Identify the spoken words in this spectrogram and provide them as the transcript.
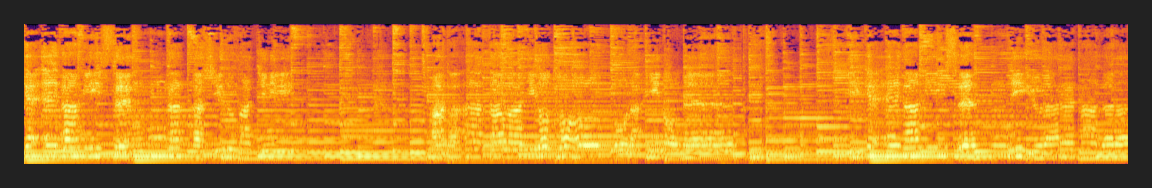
池上線が走る街にあなたは二度と池上線に揺られながら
